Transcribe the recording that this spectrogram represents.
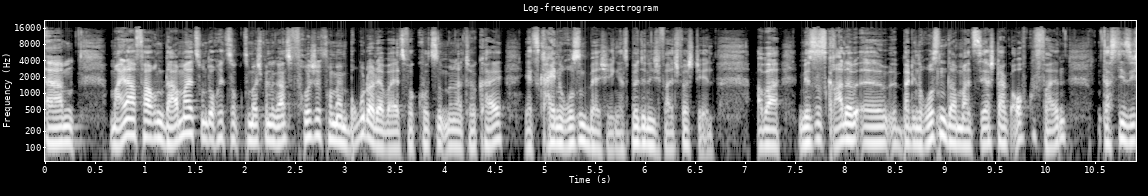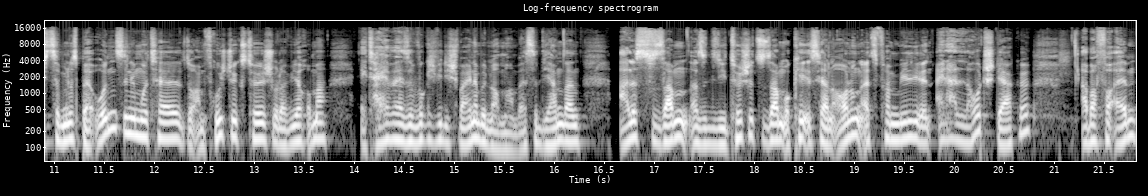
Ähm, meine Erfahrung damals und auch jetzt zum Beispiel eine ganz frische von meinem Bruder, der war jetzt vor kurzem in der Türkei, jetzt kein Russenbashing, jetzt bitte nicht falsch verstehen. Aber mir ist es gerade äh, bei den Russen damals sehr stark aufgefallen, dass die sich zumindest bei uns in dem Hotel, so am Frühstückstisch oder wie auch immer, ey, teilweise wirklich wie die Schweine benommen haben. Weißt du, die haben dann alles zusammen, also die Tische zusammen, okay, ist ja in Ordnung als Familie in einer Lautstärke, aber vor allem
